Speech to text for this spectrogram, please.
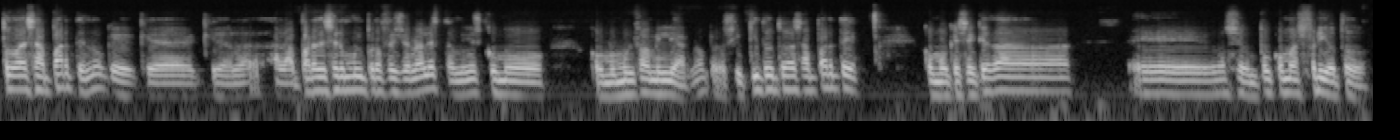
toda esa parte, ¿no? que, que, a, la, par de ser muy profesionales también es como, como muy familiar, ¿no? pero si quito toda esa parte, como que se queda, eh, no sé, un poco más frío todo.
